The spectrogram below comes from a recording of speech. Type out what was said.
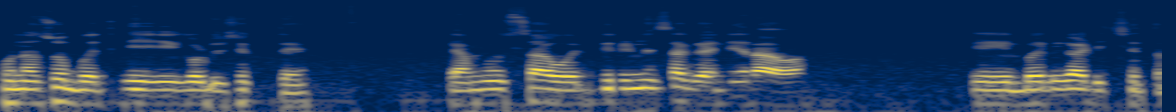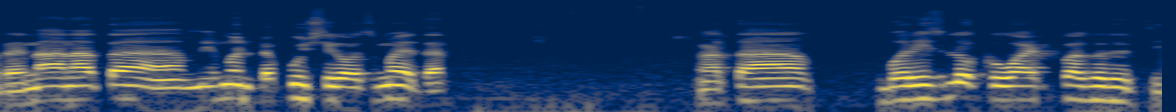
कुणासोबतही घडू शकते त्यामुळे सावधगिरीने सगळ्यांनी राहावा. हे बैलगाडी क्षेत्र आहे. ना आणि आता मी म्हटलं पुशेगावचं मैदान. आता बरीच लोक वाट बघत होती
